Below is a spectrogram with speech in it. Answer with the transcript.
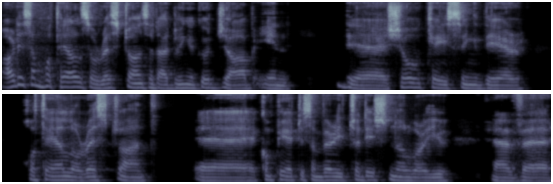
are there some hotels or restaurants that are doing a good job in the showcasing their hotel or restaurant uh, compared to some very traditional where you have uh,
